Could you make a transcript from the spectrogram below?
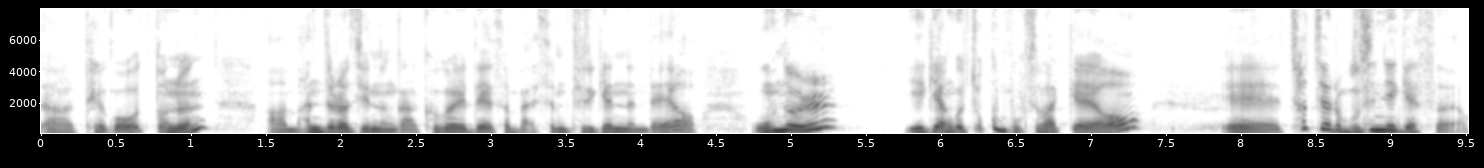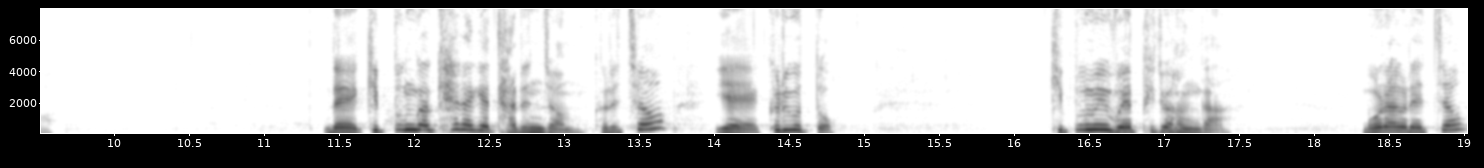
아, 되고 또는 아, 만들어지는가 그거에 대해서 말씀드리겠는데요. 오늘 얘기한 거 조금 복습할게요. 예, 첫째로 무슨 얘기했어요? 네, 기쁨과 쾌락의 다른 점. 그렇죠? 예, 그리고 또 기쁨이 왜 필요한가? 뭐라 그랬죠?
